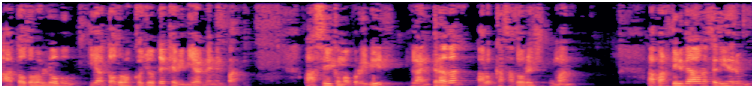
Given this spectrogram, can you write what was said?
a todos los lobos y a todos los coyotes que vivían en el parque, así como prohibir la entrada a los cazadores humanos. A partir de ahora se dijeron,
